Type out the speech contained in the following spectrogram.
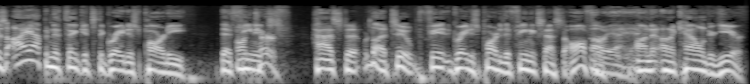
Because I happen to think it's the greatest party that On Phoenix turf. has to. Well, that too, the greatest party that Phoenix has to offer Oh, yeah, yeah. on a, on a calendar year.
